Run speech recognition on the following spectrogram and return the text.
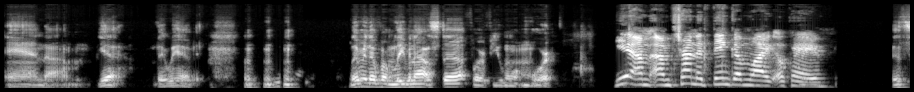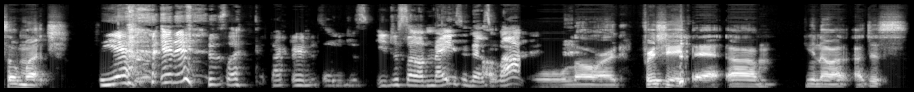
And um, yeah, there we have it. Let me know if I'm leaving out stuff or if you want more. Yeah, I'm. I'm trying to think. I'm like, okay, it's so much. Yeah, it is. Like Dr. Henderson, you just you're just so amazing. That's oh, why. Oh Lord, appreciate that. Um, you know, I, I just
